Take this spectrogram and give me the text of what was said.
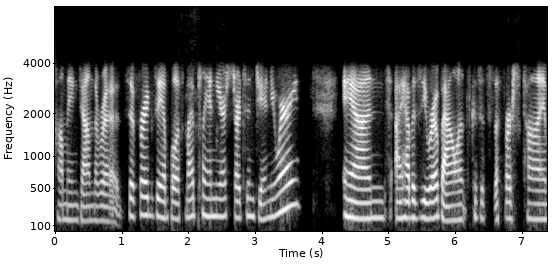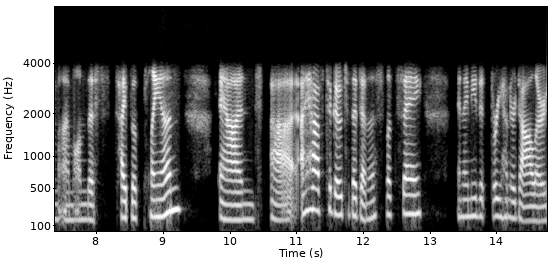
coming down the road. So, for example, if my plan year starts in January and I have a zero balance because it's the first time I'm on this type of plan, and uh, I have to go to the dentist, let's say, and I needed $300,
